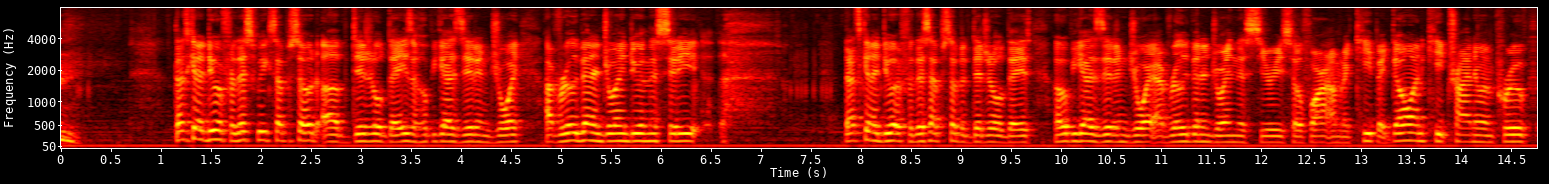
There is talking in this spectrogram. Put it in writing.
that's going to do it for this week's episode of Digital Days. I hope you guys did enjoy. I've really been enjoying doing this city that's going to do it for this episode of Digital Days. I hope you guys did enjoy. I've really been enjoying this series so far. I'm going to keep it going, keep trying to improve.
